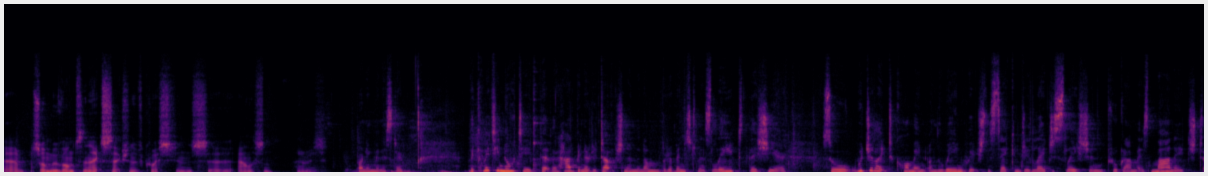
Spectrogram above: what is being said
Um, so I'll move on to the next section of questions. Uh, Alison Harris. Good morning, Minister. The committee noted that there had been a reduction in the number of instruments laid this year. So would you like to comment on the way in which the secondary legislation programme is managed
